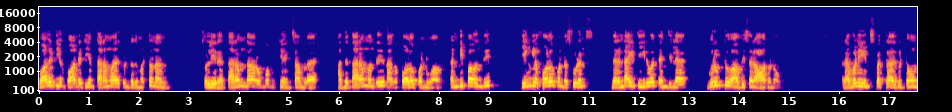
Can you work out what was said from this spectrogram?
குவாலிட்டியும் குவான்டிட்டியும் தரமா இருக்குன்றது மட்டும் நான் சொல்லிடுறேன். தரம் தான் ரொம்ப முக்கியம் எக்ஸாம்ல அந்த தரம் வந்து நாங்கள் ஃபாலோ பண்ணுவோம். கண்டிப்பாக வந்து எங்களை ஃபாலோ பண்ணுற ஸ்டூடெண்ட்ஸ் இந்த ரெண்டாயிரத்தி இருபத்தஞ்சில் குரூப் டூ ஆஃபீஸர் ஆகணும். ரெவன்யூ இன்ஸ்பெக்டராக இருக்கட்டும்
